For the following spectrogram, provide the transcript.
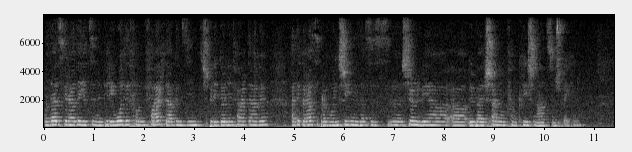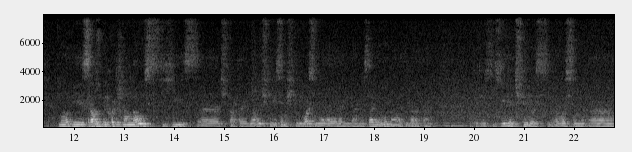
Und da es gerade jetzt eine Periode von Feiertagen sind, spirituellen Feiertage, hatte Karasa Prabhu entschieden, dass es äh, schön wäre, äh, über Erscheinung von Krishna zu sprechen. Ну и сразу приходит нам на ум стихи из э, 4 главы 4.7, 4.8, Яда Яда Гидарна Сага, не Бхавати Барата. Вот эти стихи 4.8, э,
